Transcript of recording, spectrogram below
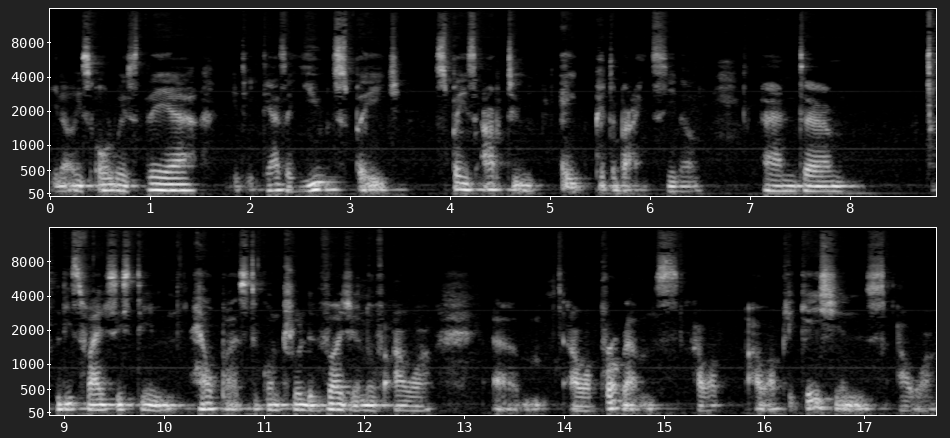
You know, it's always there. It, it has a huge page space up to 8 petabytes, you know. And um, this file system help us to control the version of our um, our programs, our our applications, our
